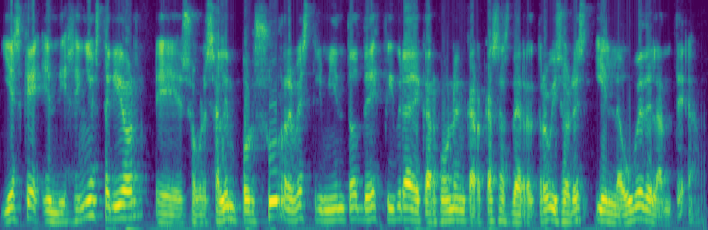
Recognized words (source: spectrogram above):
Y es que en diseño exterior eh, sobresalen por su revestimiento de fibra de carbono en carcasas de retrovisores y en la V delantera.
